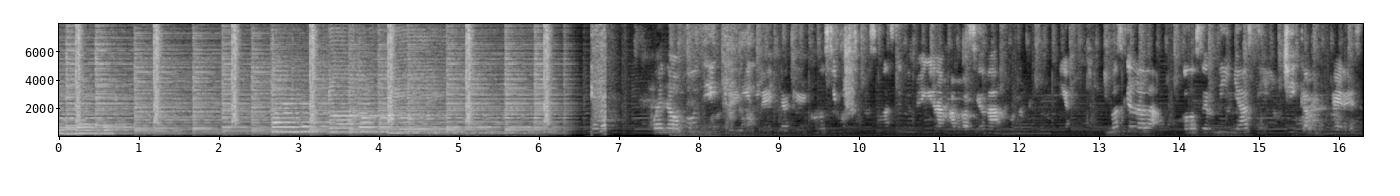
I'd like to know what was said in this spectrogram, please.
Bueno, fue un día increíble, ya que conocí muchas personas que también eran apasionadas por la tecnología. Y más que nada, conocer niñas y chicas, mujeres,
